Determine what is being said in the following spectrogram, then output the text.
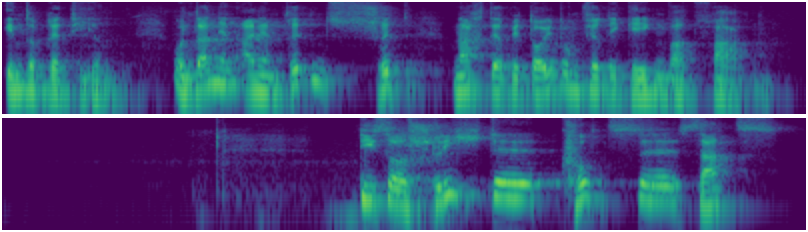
interpretieren und dann in einem dritten Schritt nach der Bedeutung für die Gegenwart fragen. Dieser schlichte, kurze Satz,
